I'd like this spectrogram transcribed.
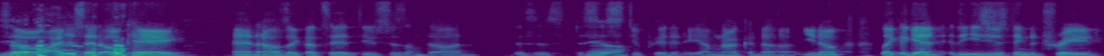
So yeah. i just said okay. And i was like that's it deuces i'm done this is this yeah. is stupidity. I'm not gonna, you know, like again, the easiest thing to trade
